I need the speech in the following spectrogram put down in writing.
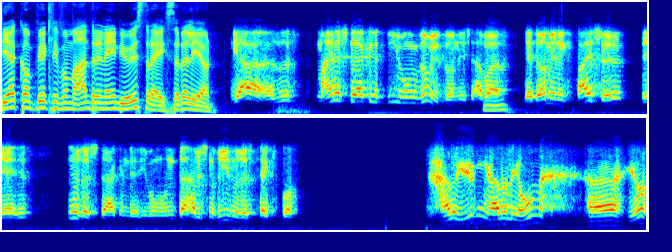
der kommt wirklich vom anderen Ende Österreichs, oder Leon? Ja, also meine Stärke ist die Übung sowieso nicht, aber mhm. der Dominik Feischl, der ist irre stark in der Übung und da habe ich einen riesen Respekt vor. Hallo Jürgen, hallo Leon. Äh, ja,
